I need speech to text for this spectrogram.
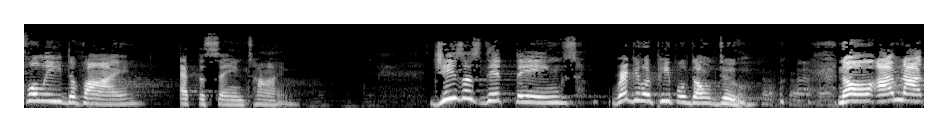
fully divine at the same time. Jesus did things regular people don't do. No, I'm not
